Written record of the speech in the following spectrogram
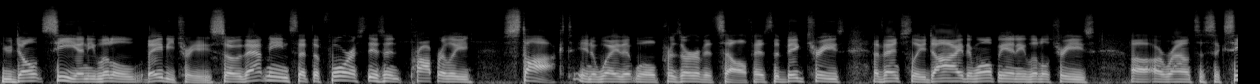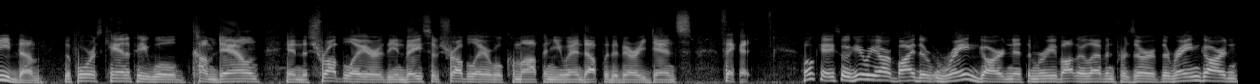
you don't see any little baby trees. So that means that the forest isn't properly stocked in a way that will preserve itself. As the big trees eventually die, there won't be any little trees uh, around to succeed them. The forest canopy will come down and the shrub layer, the invasive shrub layer will come up and you end up with a very dense thicket. Okay, so here we are by the rain garden at the Marie Butler Leven Preserve. The rain garden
